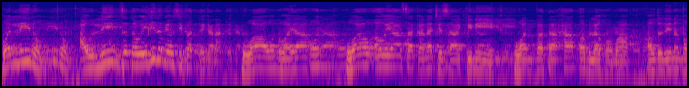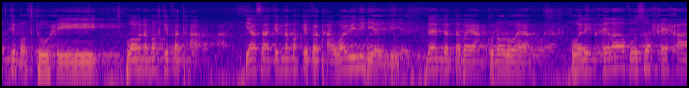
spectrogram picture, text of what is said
واللين او لين څه ته ویلی نو یو صفت ته کنه واو و یاء واو او یا سکنه چې ساکنی وان فتح قبلهما او د دینه مخکې مفتوحي واو نه مخکې فتحه یا ساکن نه مخکې فتحه واویلی نه یلی دا هم درته بیان کو نور وایا والانحراف صححا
